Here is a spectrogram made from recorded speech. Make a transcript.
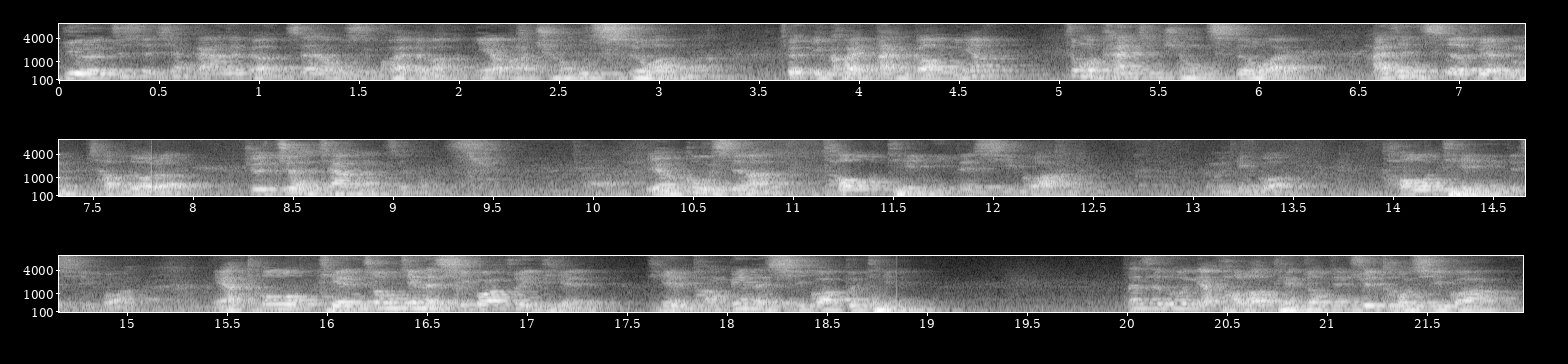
有人就是像刚刚这个剩下五十块对吧？你要把它全部吃完吗？就一块蛋糕，你要这么贪心全部吃完，还是你吃了觉得嗯差不多了？就就很像什么？有故事嘛，偷舔你的西瓜，有没有听过？偷舔你的西瓜，你要偷田中间的西瓜最甜，田旁边的西瓜不甜。但是如果你要跑到田中间去偷西瓜，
